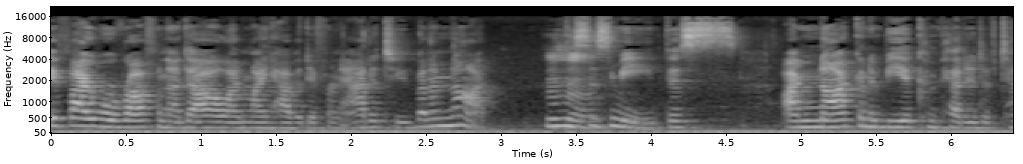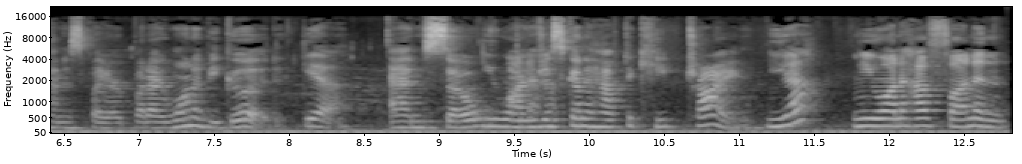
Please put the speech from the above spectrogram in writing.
if I were Rafa Nadal, I might have a different attitude, but I'm not. Mm-hmm. This is me. This I'm not going to be a competitive tennis player, but I want to be good, yeah and so You I'm just going to have to keep trying. Yeah. You want to have fun and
